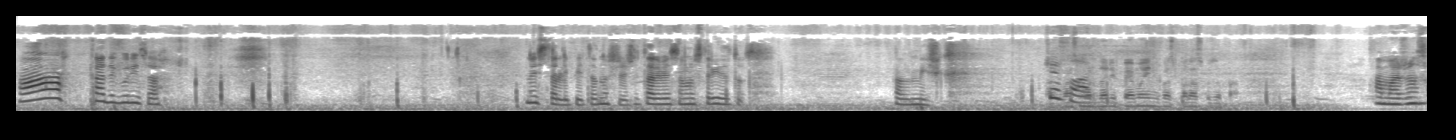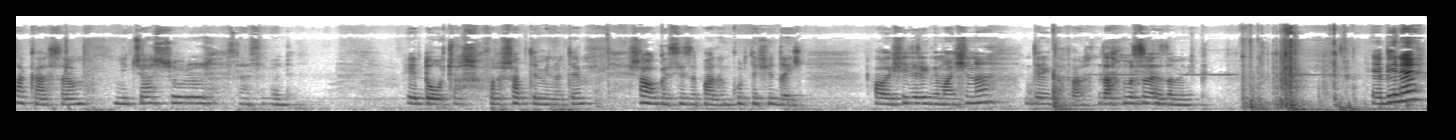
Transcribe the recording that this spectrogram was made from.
Ah, ca de gurița. Nu este lipită, nu știu ce tare mi să nu stric de tot. Îl mișc. Ce V-ați fac? murdărit pe mâini, vă spălați cu zăpadă. Am ajuns acasă. E ceasul... Stai să văd. E două ceasuri, fără șapte minute. Și au găsit zăpadă în curte și dăi. Au ieșit direct de mașină, direct afară. Da, mulțumesc, Dominic. E bine?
